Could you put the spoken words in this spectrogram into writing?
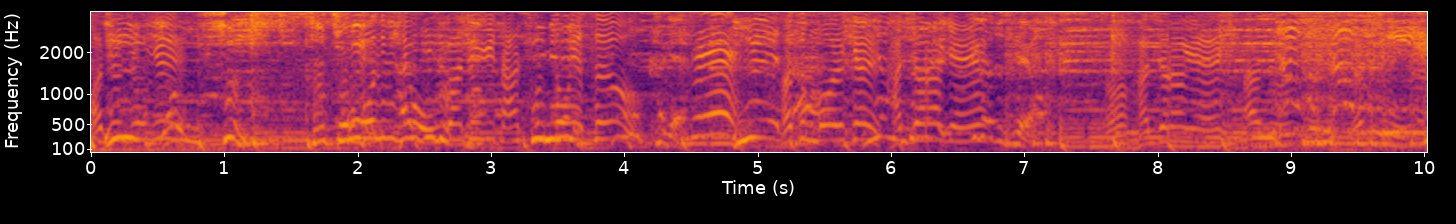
완전 여기 이영순 제천을 살기 좋게 다 시민을. 행복하게 네. 이해 하여튼 뭐 이렇게 간절하게. 찍어주세요. 어, 간절하게 아주 열심히.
